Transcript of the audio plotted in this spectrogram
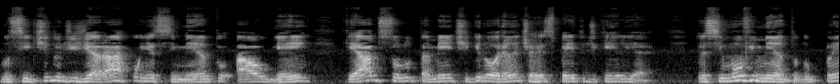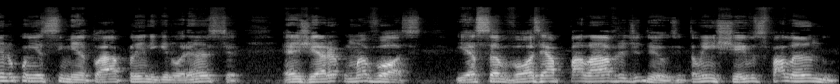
no sentido de gerar conhecimento a alguém que é absolutamente ignorante a respeito de quem ele é. Então esse movimento do pleno conhecimento à plena ignorância é, gera uma voz. E essa voz é a palavra de Deus. Então enchei-vos falando,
